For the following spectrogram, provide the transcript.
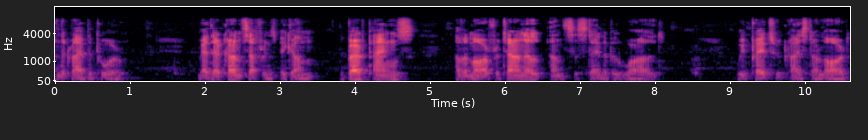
and the cry of the poor. May their current sufferings become the birth pangs of a more fraternal and sustainable world. We pray through Christ our Lord,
